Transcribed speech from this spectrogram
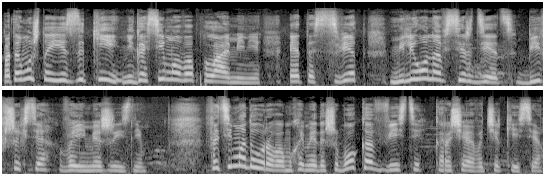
потому что языки негасимого пламени – это свет миллионов сердец, бившихся во имя жизни. Фатима Даурова, Мухаммеда Шибока, Вести, Карачаева, Черкесия.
